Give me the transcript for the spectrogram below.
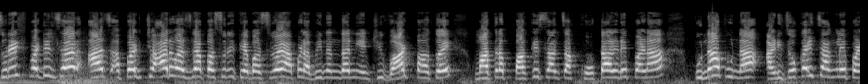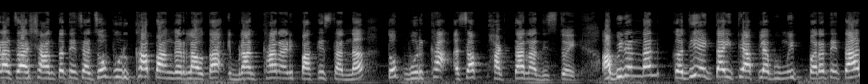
सुरेश पाटील सर आज आपण चार वाजल्यापासून इथे बसलोय. आपण अभिनंदन यांची वाट पाहतोय. मात्र पाकिस्तानचा खोटारडेपणा पुन्हा पुन्हा आणि जो काही चांगलेपणाचा शांततेचा जो बुरखा पांघरला होता इम्रान खान आणि पाकिस्ताननं तो बुरखा असा फाटताना दिसतोय. अभिनंदन कधी एकदा इथे आपल्या भूमीत परत येतात?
